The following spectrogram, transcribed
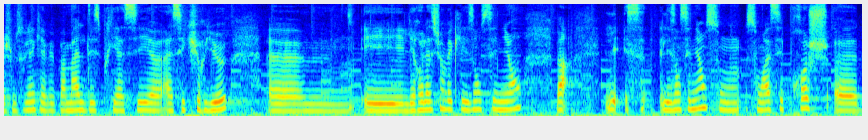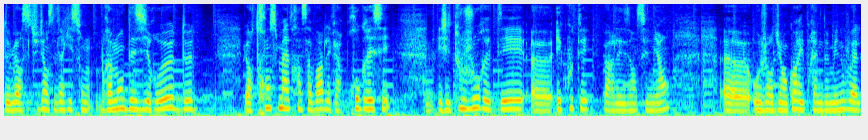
je me souviens qu'il y avait pas mal d'esprits assez, assez curieux. Les relations avec les enseignants, ben, les, enseignants sont, assez proches euh, de leurs étudiants, c'est-à-dire qu'ils sont vraiment désireux de leur transmettre un savoir, de les faire progresser. Et j'ai toujours été euh, écoutée par les enseignants. Euh, aujourd'hui encore, ils prennent de mes nouvelles.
